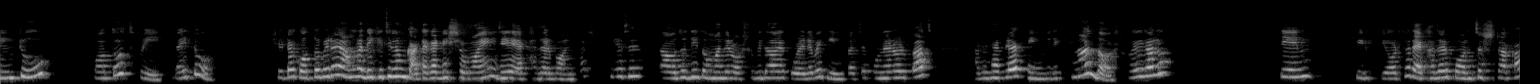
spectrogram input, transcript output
ইন্টু কত? থ্রি তাই তো? সেটা কত বেরোয়? আমরা দেখেছিলাম কাটাকাটির সময় যে এক হাজার পঞ্চাশ। ঠিক আছে? তাও যদি তোমাদের অসুবিধা হয়, করে নেবে। তিন পাঁচে পনেরোর পাঁচ। হাতে থাকলে আর তিন তিরিক্ষে নয়, দশ। হয়ে গেল। টেন ফিফটি অর্থাৎ এক হাজার পঞ্চাশ টাকা।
